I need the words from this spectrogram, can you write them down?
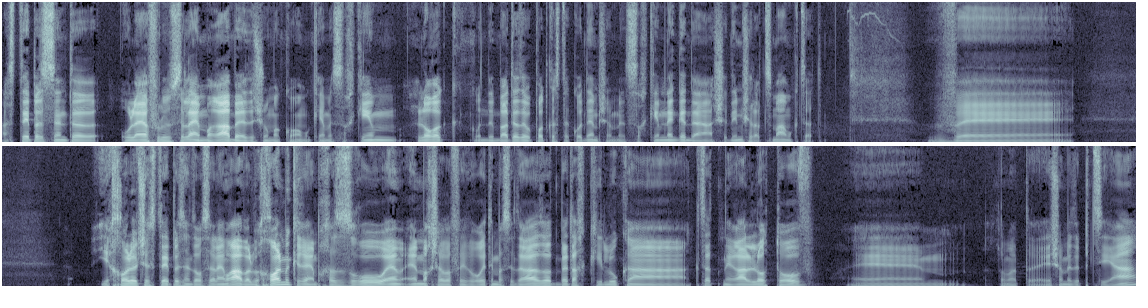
שהסטייפל סנטר אולי אפילו עושה להם רע באיזשהו מקום, כי הם משחקים, לא רק, דיברתי על זה בפודקאסט הקודם, שהם משחקים נגד השדים של עצמם קצת. ויכול להיות שסטייפל סנטר עושה להם רע, אבל בכל מקרה הם חזרו, הם, הם עכשיו הפייבוריטים בסדרה הזאת, בטח כי לוקה קצת נראה לא טוב. אמ, זאת אומרת, יש שם איזו פציעה.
